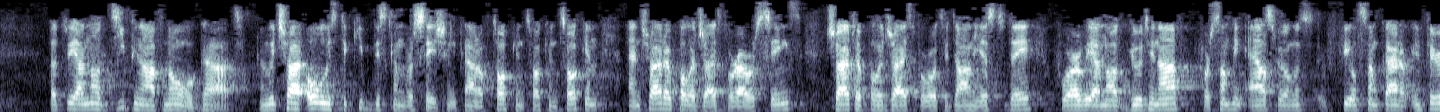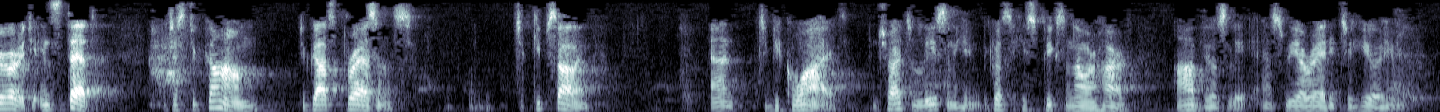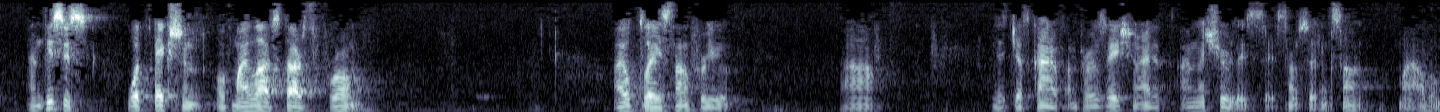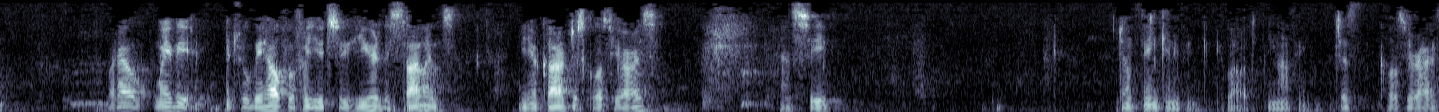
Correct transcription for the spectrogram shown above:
that we are not deep enough know God. And we try always to keep this conversation kind of talking, talking, talking, and try to apologize for our sins, try to apologize for what we done yesterday, for we are not good enough, for something else we almost feel some kind of inferiority. Instead, just to come to God's presence, to keep silent, and to be quiet, and try to listen to Him, because He speaks in our heart, obviously, as we are ready to hear Him. And this is what action of my life starts from. I'll play a song for you. Uh, it's just kind of improvisation. I, am not sure this is some certain song, my album. But I'll, maybe it will be helpful for you to hear the silence in your car. Just close your eyes and see. Don't think anything about nothing. Just close your eyes.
